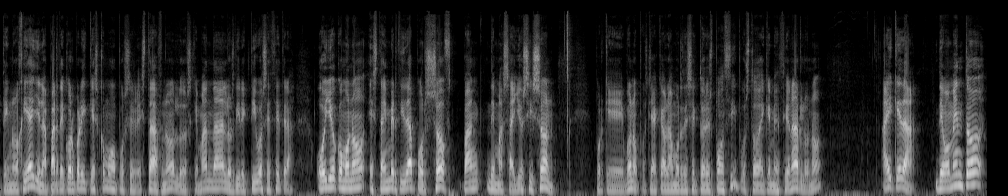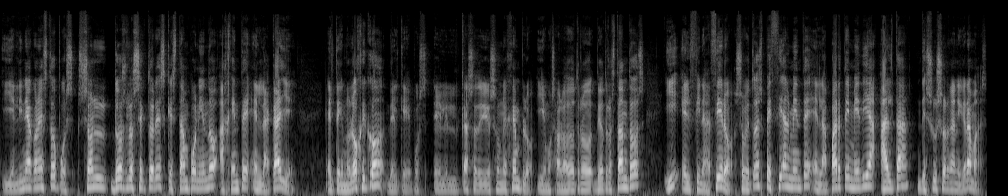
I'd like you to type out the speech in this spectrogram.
tecnología y en la parte corporate, que es como pues, el staff, ¿no? Los que mandan, los directivos, etcétera. Hoyo, como no, está invertida por SoftBank de Masayoshi Son. Porque, bueno, pues ya que hablamos de sectores Ponzi, pues todo hay que mencionarlo, ¿no? Ahí queda. De momento, y en línea con esto, pues son dos los sectores que están poniendo a gente en la calle. El tecnológico, del que pues el, caso de ellos es un ejemplo y hemos hablado de, de otros tantos, y el financiero, sobre todo especialmente en la parte media alta de sus organigramas.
